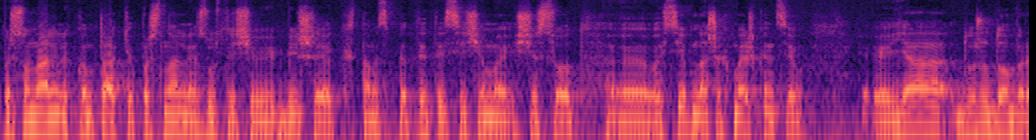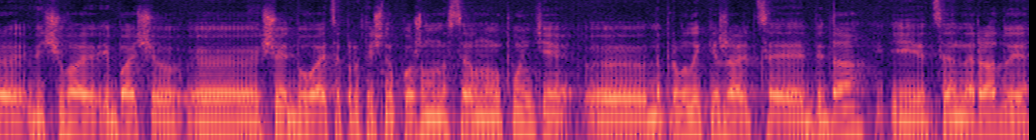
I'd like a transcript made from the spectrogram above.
персональних контактів, персональних зустрічей більше як там з 5600 е, осіб, наших мешканців. Е, Я дуже добре відчуваю і бачу, е, що відбувається практично в кожному населеному пункті. Е, На превеликий жаль, це біда і це не радує.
